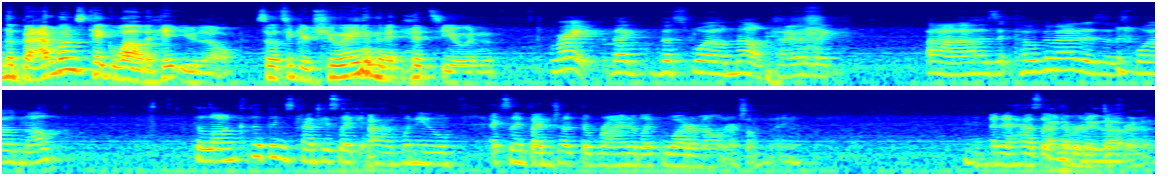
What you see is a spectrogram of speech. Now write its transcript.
The bad ones take a while to hit you though. So it's like you're chewing and then it hits you, and Right, like the spoiled milk. I was like, uh, is it coconut? Is it spoiled milk? The lawn clippings kind of taste like um, when you accidentally bite into like the rind of like watermelon or something, Hmm. and it has like I kind of never like knew that. different.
